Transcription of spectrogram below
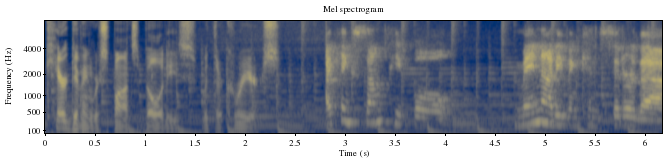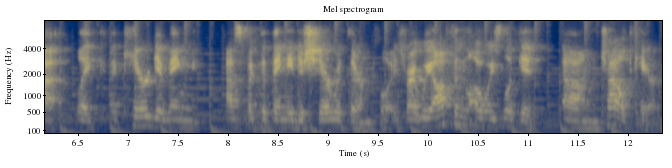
caregiving responsibilities with their careers? I think some people may not even consider that like a caregiving aspect that they need to share with their employees, right? We often always look at um, childcare,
